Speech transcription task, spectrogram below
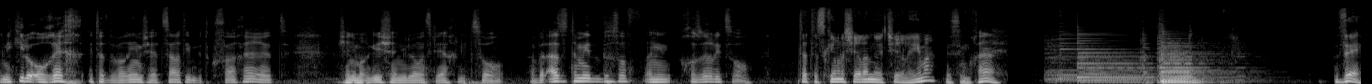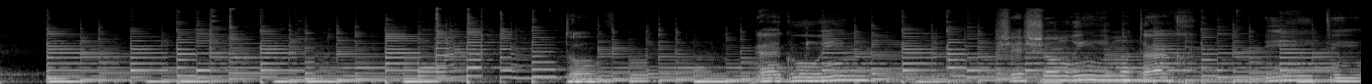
ואני כאילו עורך את הדברים שיצרתי בתקופה אחרת, שאני מרגיש שאני לא מצליח ליצור. אבל אז תמיד בסוף אני חוזר ליצור. אתה תסכים לשיר לנו את שיר לאימא? בשמחה. ו... טוב, געגועים ששומרים אותך איתי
